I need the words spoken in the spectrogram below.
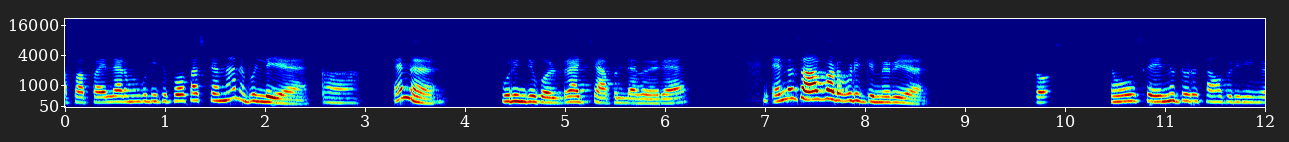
அப்பா அப்பா எல்லா இடமும் கூட்டிட்டு போக கஷ்டம் தானே பிள்ளைய? என்ன? புரிஞ்சு கொள்ற அச்சா பிள்ளை வேற. என்ன சாப்பாடு பிடிக்கும் நிறைய? தோசை. என்னத்தோட சாப்பிடுவீங்க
